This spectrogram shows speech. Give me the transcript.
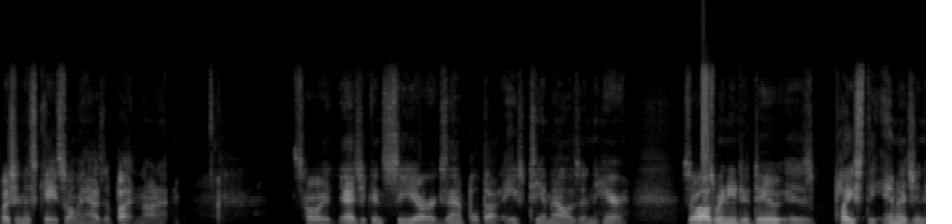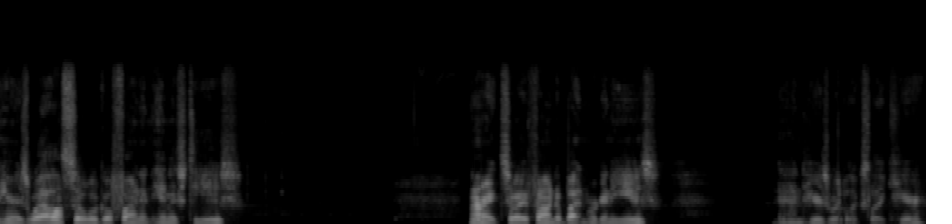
which in this case only has a button on it. So as you can see, our example.html is in here. So all we need to do is place the image in here as well. So we'll go find an image to use. All right, so I found a button we're going to use. And here's what it looks like here.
